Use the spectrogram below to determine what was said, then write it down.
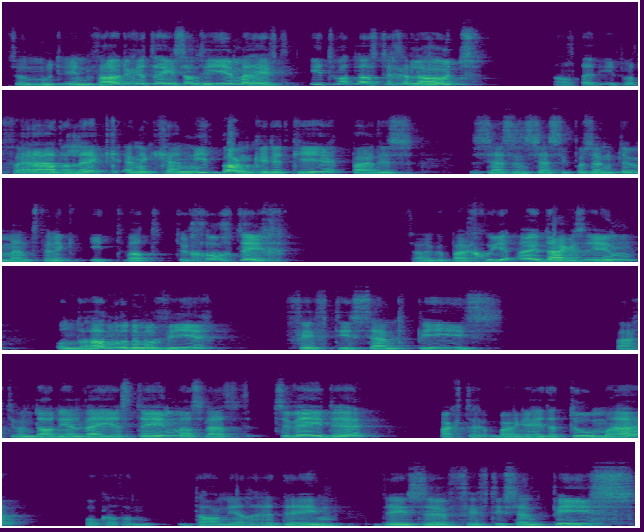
Ze ontmoet eenvoudiger tegenstand hier, maar heeft iets wat lastig gelood. Altijd iets wat verraderlijk. En ik ga niet banken dit keer. Paard is 66% op dit moment, vind ik iets wat te gortig. Staan ook een paar goede uitdagers in. Onder andere nummer 4, 50 Cent Piece. Paardje van Daniel Weijersteen was laatst tweede achter Margareta Touma. Ook al van Daniel Redeen. Deze 50 Cent Piece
